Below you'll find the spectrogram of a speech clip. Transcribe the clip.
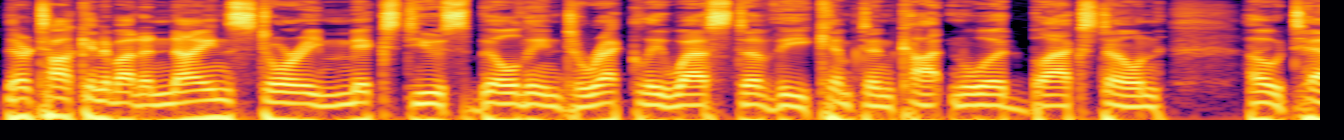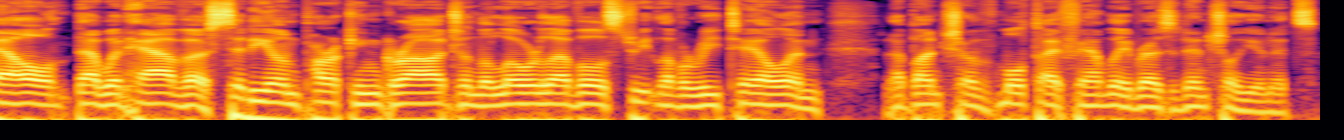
They're talking about a nine story mixed use building directly west of the Kimpton Cottonwood Blackstone Hotel that would have a city owned parking garage on the lower level, street level retail, and, and a bunch of multifamily residential units.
